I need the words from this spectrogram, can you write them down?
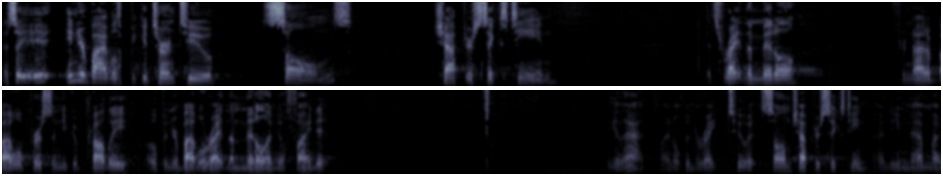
And so, in your Bibles, you could turn to Psalms chapter 16, it's right in the middle. If you're not a Bible person, you could probably open your Bible right in the middle and you'll find it. Look at that. Mine opened right to it. Psalm chapter 16. I didn't even have my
